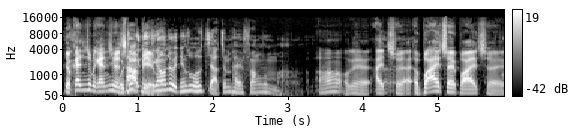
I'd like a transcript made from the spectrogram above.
有干净就没干净的差别。你刚刚就已经说我是假正牌坊了嘛？啊、oh,，OK，爱吹，呃，不爱吹，不爱吹。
